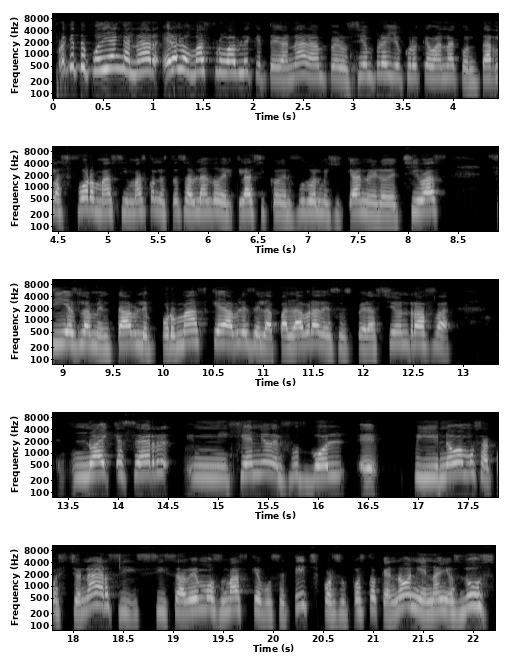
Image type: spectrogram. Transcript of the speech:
porque te podían ganar, era lo más probable que te ganaran, pero siempre yo creo que van a contar las formas, y más cuando estás hablando del clásico del fútbol mexicano y lo de Chivas, sí es lamentable. Por más que hables de la palabra desesperación, Rafa, no hay que ser ni genio del fútbol. Eh, y no vamos a cuestionar si, si sabemos más que Bucetich, por supuesto que no, ni en años luz.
